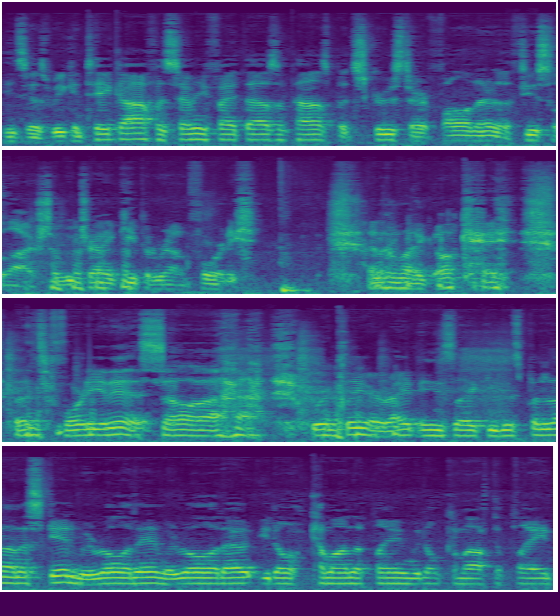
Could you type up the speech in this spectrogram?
He says we can take off with seventy five thousand pounds, but screws start falling out of the fuselage, so we try and keep it around forty. And I'm like, okay, that's 40 it is. So uh, we're clear, right? And he's like, you just put it on a skid, we roll it in, we roll it out. You don't come on the plane, we don't come off the plane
